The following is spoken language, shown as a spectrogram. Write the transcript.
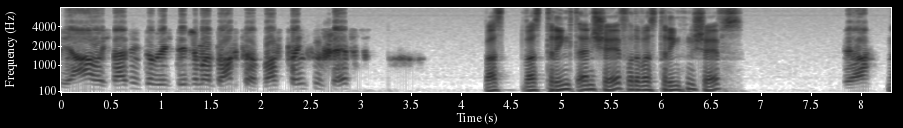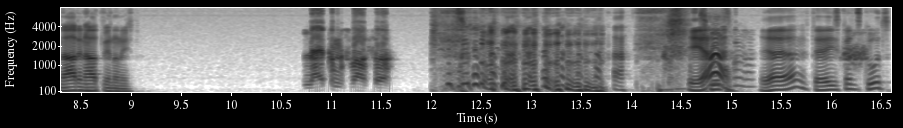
Ja, aber ich weiß nicht, ob ich den schon mal gebracht habe. Was trinkt ein Chef? Was, was trinkt ein Chef oder was trinken Chefs? Ja, Na, den hatten wir noch nicht. Leitungswasser. Ja, ja, ja, der ist ganz gut.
